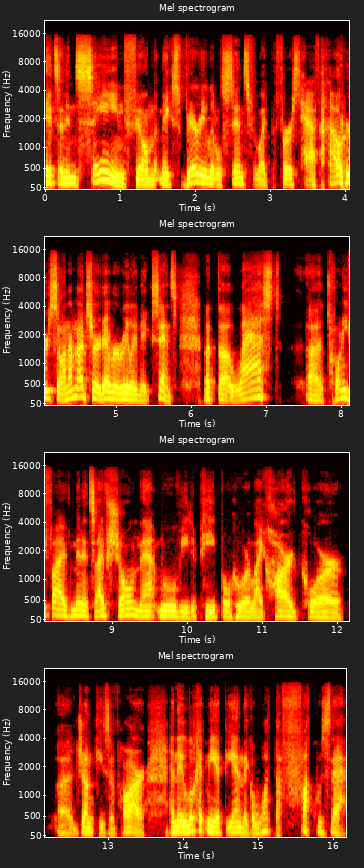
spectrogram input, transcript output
It's an insane film that makes very little sense for like the first half hour or so and i'm not sure it ever really makes sense. But the last uh, 25 minutes i've shown that movie to people who are like hardcore uh, junkies of horror, and they look at me at the end. They go, "What the fuck was that?"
